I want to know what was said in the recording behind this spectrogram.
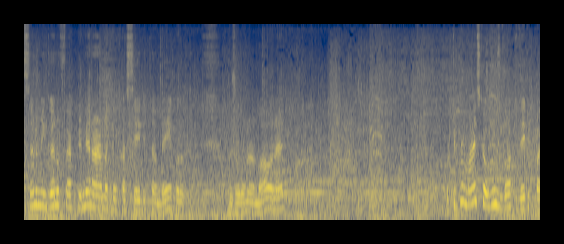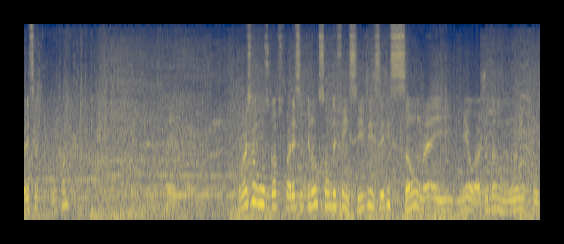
Se eu não me engano foi a primeira arma que eu cacei ele também, quando, no jogo normal, né? Porque por mais que alguns golpes dele pareçam... Opa! Aí. Por mais que alguns golpes pareçam que não são defensíveis, eles são, né? E, meu, ajuda muito.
